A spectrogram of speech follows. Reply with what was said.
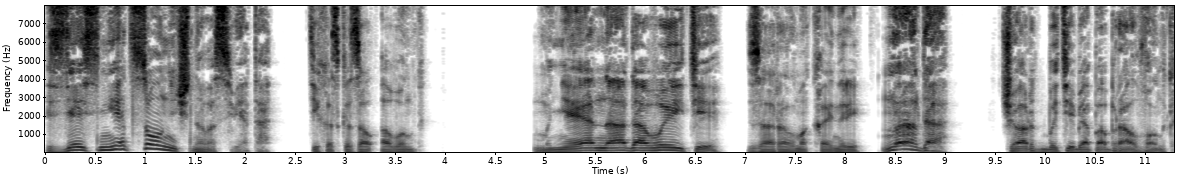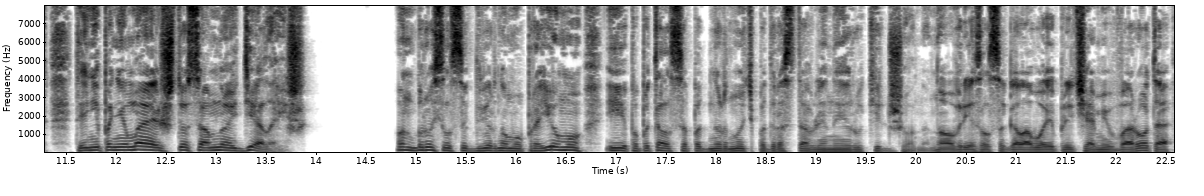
«Здесь нет солнечного света», – тихо сказал Авонг. «Мне надо выйти», – заорал Макхайнери. «Надо! Черт бы тебя побрал, Вонг! Ты не понимаешь, что со мной делаешь!» Он бросился к дверному проему и попытался поднырнуть под расставленные руки Джона, но врезался головой и плечами в ворота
